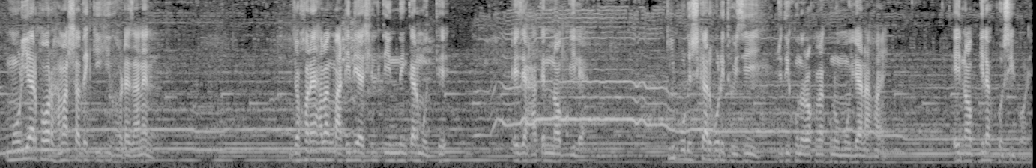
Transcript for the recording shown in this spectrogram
মরিয়ার পর আমার সাথে কি কি ঘটে জানেন? যখন আমাক মাটি দিয়ে আসিল তিন দিনকার মধ্যে, এই যে হাতের নখ গিলা, কি পরিষ্কার করে থুইছি যদি কোনো রকমের কোনো মহিলা না হয়। এই নখগিলা খসি পড়ে।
